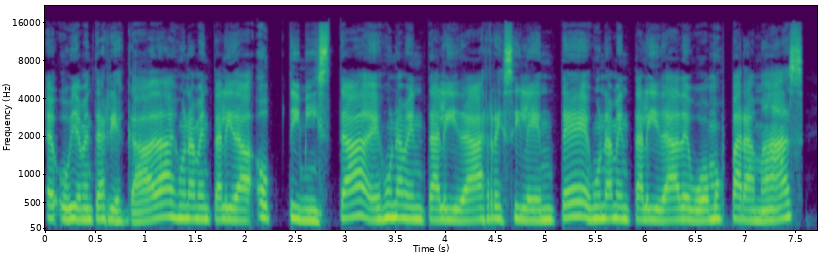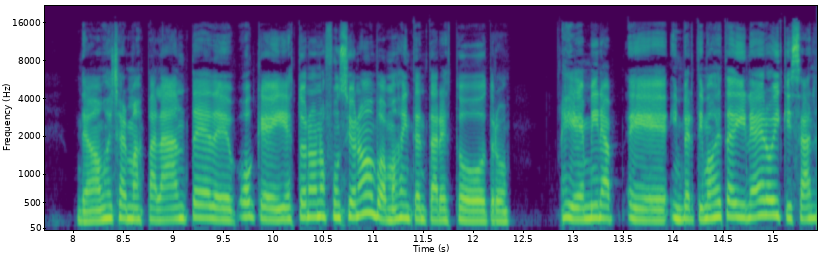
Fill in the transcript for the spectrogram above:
eh, obviamente arriesgada, es una mentalidad optimista, es una mentalidad resiliente, es una mentalidad de vamos para más, de vamos a echar más para adelante, de, ok, esto no nos funcionó, vamos a intentar esto otro. Eh, mira, eh, invertimos este dinero y quizás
